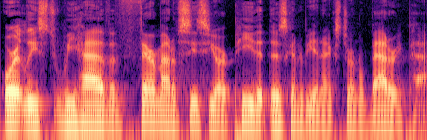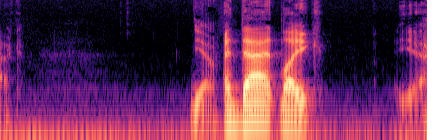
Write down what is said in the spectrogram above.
or at least we have a fair amount of CCRP, that there's going to be an external battery pack Yeah. and that like yeah,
